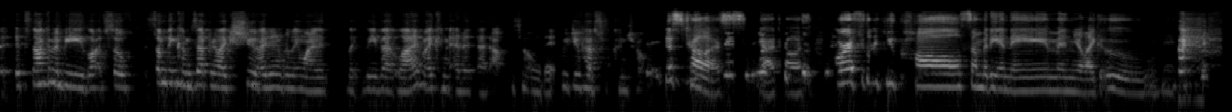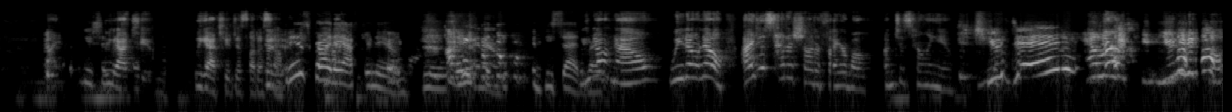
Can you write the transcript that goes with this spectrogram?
It's not going to be live. So if something comes up, you're like, shoot, I didn't really want to like leave that live. I can edit that out. So we do have some control. just tell us. Yeah, tell us. Or if like you call somebody a name and you're like, ooh, You should we got you. We got you. Just let us know. It is Friday afternoon. I mean, anything could be said, We right? don't know. We don't know. I just had a shot of fireball. I'm just telling you. You did? Hillary, you need to tell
